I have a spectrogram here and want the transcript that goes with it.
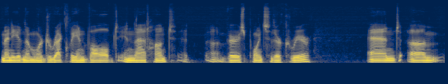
many of them were directly involved in that hunt at uh, various points of their career. And um,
